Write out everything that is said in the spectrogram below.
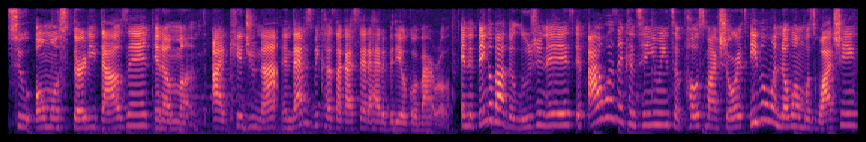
to almost 30,000 in a month. I kid you not. And that is because, like I said, I had a video go viral. And the thing about delusion is if I wasn't continuing to post my shorts, even when no one was watching,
